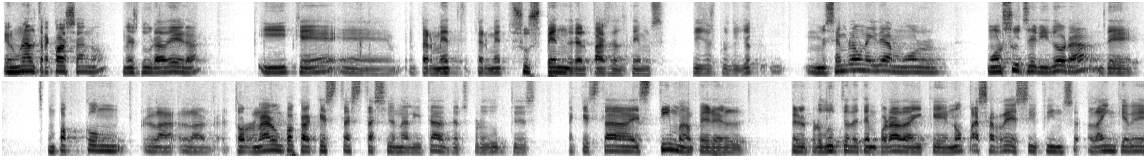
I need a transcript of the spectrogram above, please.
en una altra cosa no? més duradera i que eh, permet, permet suspendre el pas del temps productes. Jo, em sembla una idea molt, molt suggeridora de un poc com la, la, tornar un poc a aquesta estacionalitat dels productes, aquesta estima per el, per el producte de temporada i que no passa res si fins l'any que ve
